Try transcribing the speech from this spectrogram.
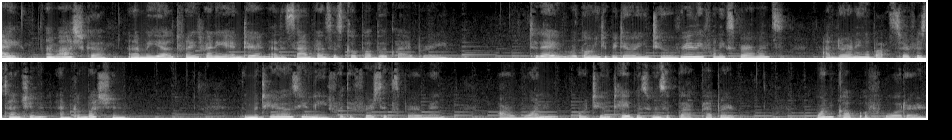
Hi, I'm Ashka, and I'm a Yale 2020 intern at the San Francisco Public Library. Today, we're going to be doing two really fun experiments and learning about surface tension and combustion. The materials you need for the first experiment are one or two tablespoons of black pepper, one cup of water,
